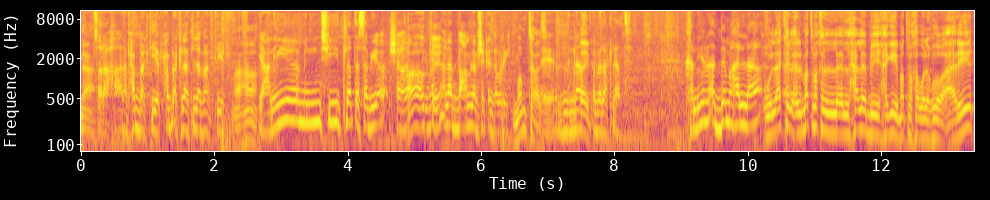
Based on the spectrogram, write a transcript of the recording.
نعم. بصراحة أنا بحبها كثير بحب أكلات اللبن كثير أها. يعني من شي ثلاث أسابيع شهر آه، تقريباً أوكي. أنا بعملها بشكل دوري ممتاز. إيه، من طيب. طيب. الأكلات خلينا نقدمها هلا والأكل المطبخ الحلبي حقيقي مطبخ أول هو عريق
